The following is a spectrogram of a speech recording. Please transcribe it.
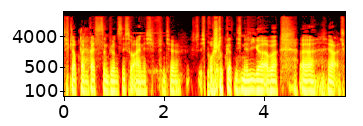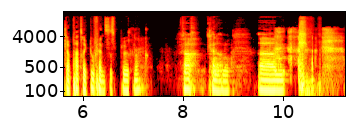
ich glaube, beim Rest sind wir uns nicht so einig. Ich finde ja, ich, ich brauche Stuttgart nicht in der Liga, aber äh, ja, ich glaube, Patrick, du fändest es blöd, ne? Ach, keine Ahnung. Ähm,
